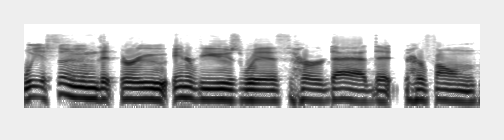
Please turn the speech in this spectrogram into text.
we assume that through interviews with her dad that her phone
